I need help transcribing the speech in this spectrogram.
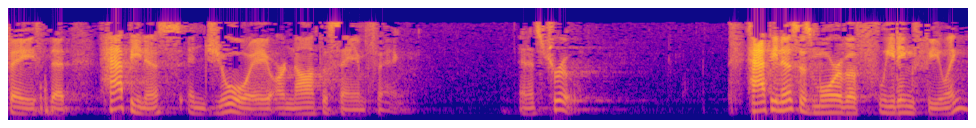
faith that happiness and joy are not the same thing. And it's true. Happiness is more of a fleeting feeling,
